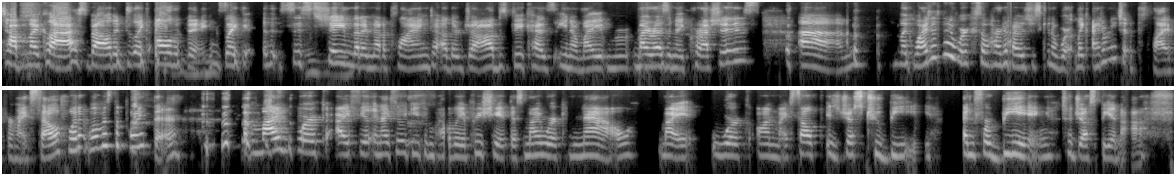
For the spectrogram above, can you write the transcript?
top of my class, valedictorian, like all the mm-hmm. things. Like it's a shame mm-hmm. that I'm not applying to other jobs because you know my my resume crushes. Um, like why did I work so hard if I was just going to work? Like I don't need to apply for myself. What what was the point there? but my work, I feel, and I feel like you can probably appreciate this. My work now, my work on myself is just to be, and for being to just be enough.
